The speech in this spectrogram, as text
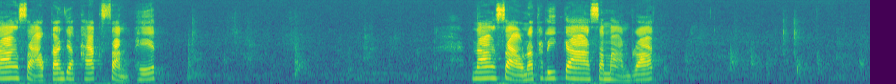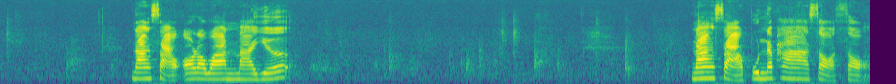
นางสาวกัญญพักสันเพชร นางสาวนัทริกาสมานรัก นางสาวอรวรรณมาเยอะ นางสาวปุณภาสอดส่อง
